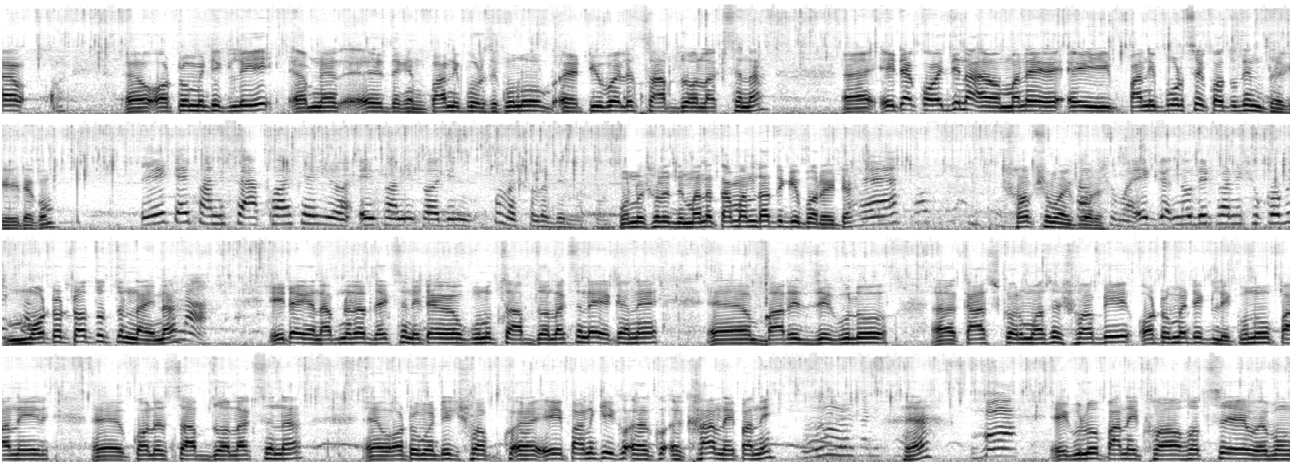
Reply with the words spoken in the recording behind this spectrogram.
অটোমেটিকলি আপনার দেখেন পানি পড়ছে। কোনো টিউবওয়েলের চাপ দেওয়া লাগছে না। এটা কয়দিন মানে এই পানি পড়ছে কতদিন থেকে এরকম? এইটাই পানি সাফ হয়েছে এই পানি কয়দিন পনেরো ষোলো দিন পনেরো ষোলো দিন মানে এটা? হ্যাঁ। সব সময় নদীর পানি শুকাবে মোটর তো নাই না? এটা আপনারা দেখছেন এটা কোনো চাপ দেওয়া লাগছে না। এখানে বাড়ির যেগুলো কাজকর্ম আছে, সবই অটোমেটিকলি কোনো পানির কলের চাপ দেওয়া লাগছে না। অটোমেটিক সব এই পানি কি খান এই পানি? হ্যাঁ? এগুলো পানি খাওয়া হচ্ছে এবং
